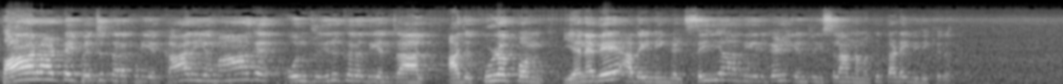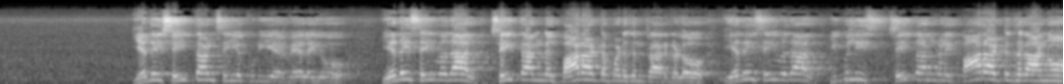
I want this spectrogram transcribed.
பாராட்டை பெற்றுத்தரக்கூடிய காரியமாக ஒன்று இருக்கிறது என்றால் அது குழப்பம். எனவே அதை நீங்கள் செய்யாதீர்கள் என்று இஸ்லாம் நமக்கு தடை விதிக்கிறது. எதை செய்தான் செய்யக்கூடிய வேலையோ எதை செய்வதால் செய்தான்கள் பாராட்டப்படுகின்றார்களோ எதை செய்வதால் இபிலிஸ் செய்தான்களை பாராட்டுகிறானோ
